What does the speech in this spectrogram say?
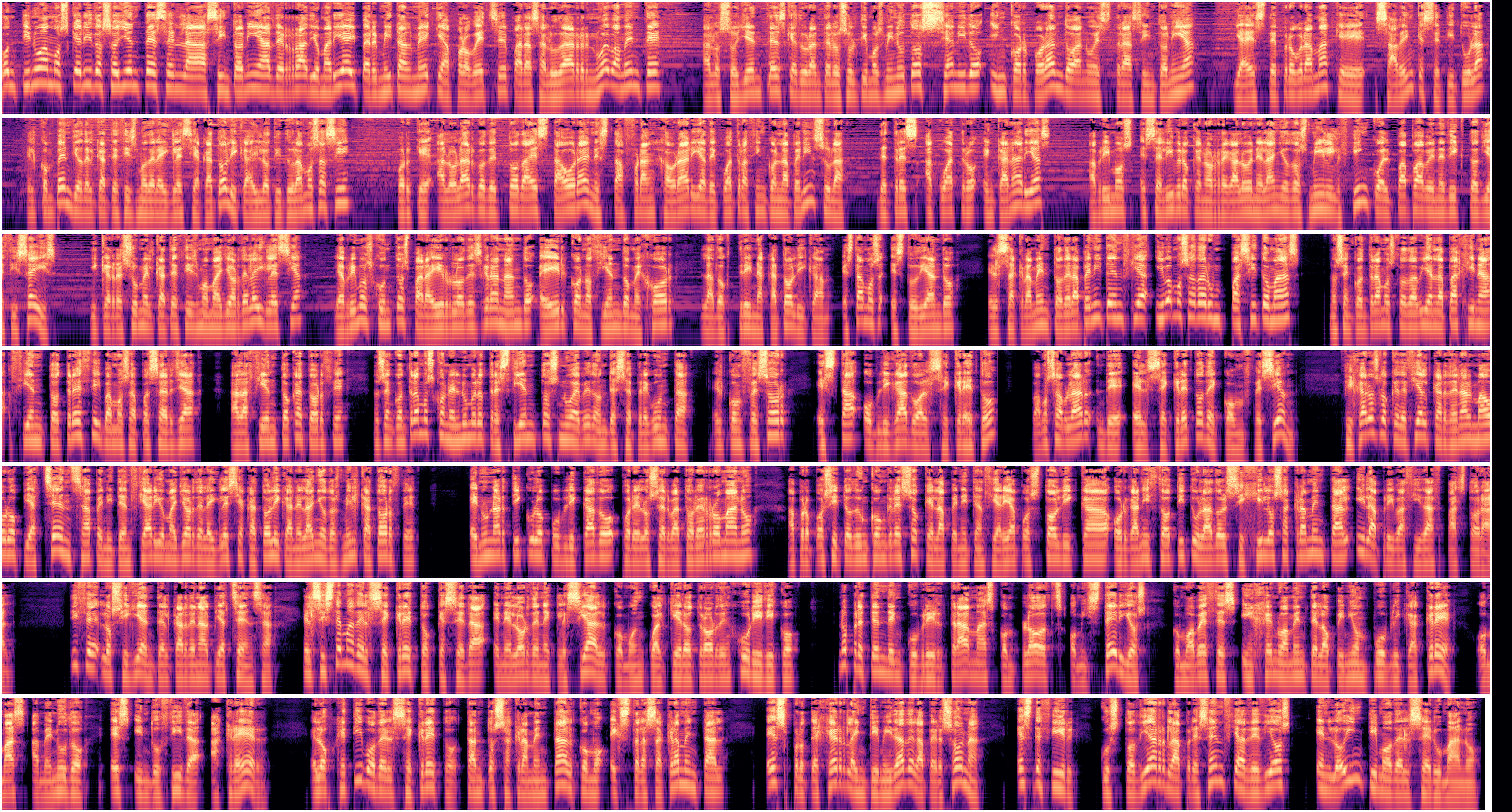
Continuamos, queridos oyentes, en la sintonía de Radio María y permítanme que aproveche para saludar nuevamente a los oyentes que durante los últimos minutos se han ido incorporando a nuestra sintonía y a este programa que saben que se titula El Compendio del Catecismo de la Iglesia Católica. Y lo titulamos así porque a lo largo de toda esta hora, en esta franja horaria de 4 a 5 en la península, de 3 a 4 en Canarias, abrimos ese libro que nos regaló en el año 2005 el Papa Benedicto XVI y que resume el Catecismo Mayor de la Iglesia, le abrimos juntos para irlo desgranando e ir conociendo mejor la doctrina católica. Estamos estudiando el sacramento de la penitencia y vamos a dar un pasito más. Nos encontramos todavía en la página 113 y vamos a pasar ya a la 114. Nos encontramos con el número 309 donde se pregunta, ¿el confesor está obligado al secreto? Vamos a hablar de el secreto de confesión. Fijaros lo que decía el cardenal Mauro Piacenza, penitenciario mayor de la Iglesia Católica en el año 2014, en un artículo publicado por el Observatorio Romano a propósito de un congreso que la Penitenciaría Apostólica organizó titulado El sigilo sacramental y la privacidad pastoral. Dice lo siguiente el cardenal Piacenza, el sistema del secreto que se da en el orden eclesial como en cualquier otro orden jurídico no pretenden cubrir tramas, complots o misterios, como a veces ingenuamente la opinión pública cree, o más a menudo es inducida a creer. El objetivo del secreto, tanto sacramental como extrasacramental, es proteger la intimidad de la persona, es decir, custodiar la presencia de Dios en lo íntimo del ser humano.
